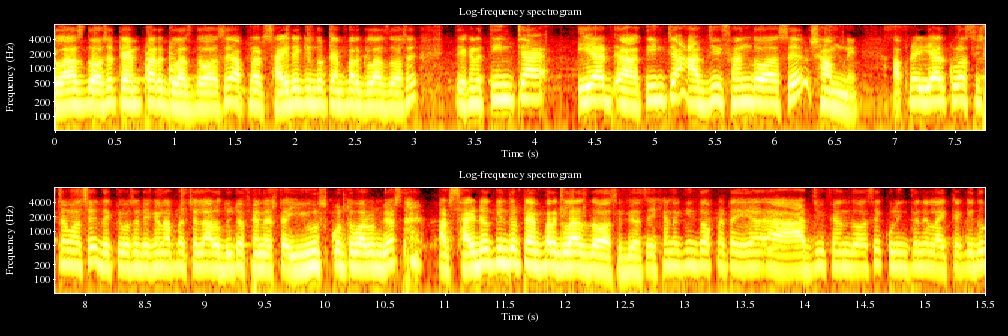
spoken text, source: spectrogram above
গ্লাস দেওয়া আছে টেম্পার গ্লাস দেওয়া আছে, আপনার সাইডে কিন্তু টেম্পার গ্লাস দেওয়া আছে। এখানে তিনটা এয়ার তিনটা আর জি ফ্যান দেওয়া আছে সামনে। আপনার এয়ার কুলার সিস্টেম আছে, দেখতে পাচ্ছেন এখানে আপনার চাইলে আরও দুইটা ফ্যান একটা ইউজ করতে পারবেন বিয়ার্স আর সাইডেও কিন্তু টেম্পার গ্লাস দেওয়া আছে বিয়ার্স এখানে কিন্তু আপনার একটা আর জি ফ্যান দেওয়া আছে কুলিং ফ্যানের লাইটটা কিন্তু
